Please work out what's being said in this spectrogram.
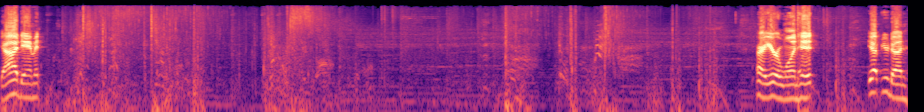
God damn it. Alright, you're a one hit. Yep, you're done.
